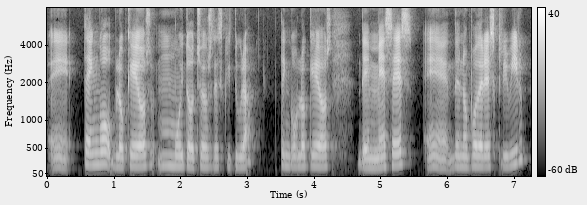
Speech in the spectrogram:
eh, tengo bloqueos muy tochos de escritura. Tengo bloqueos de meses de no poder escribir.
